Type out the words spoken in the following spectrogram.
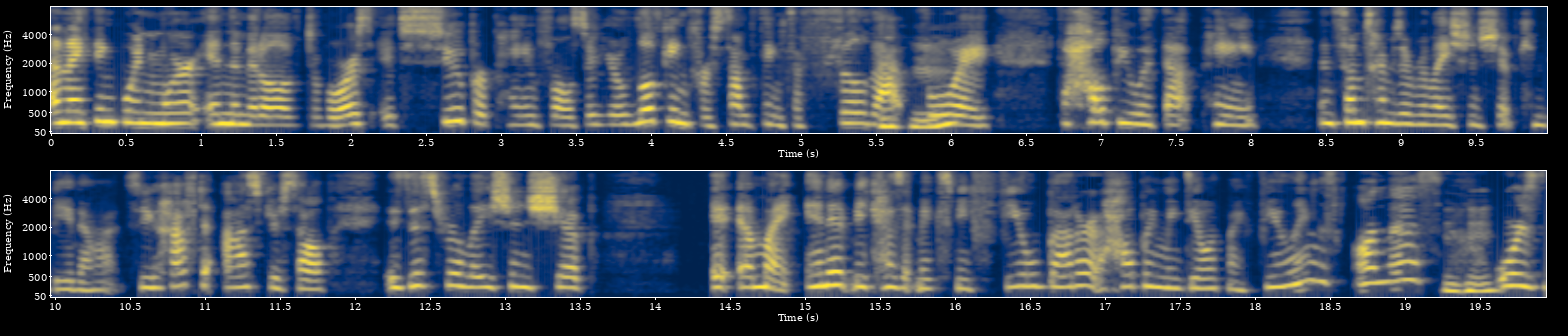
And I think when we're in the middle of divorce, it's super painful. So you're looking for something to fill that Mhm. void, to help you with that pain. And sometimes a relationship can be that. So you have to ask yourself, is this relationship a- Am I in it because it makes me feel better at helping me deal with my feelings on this? hmm Or is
